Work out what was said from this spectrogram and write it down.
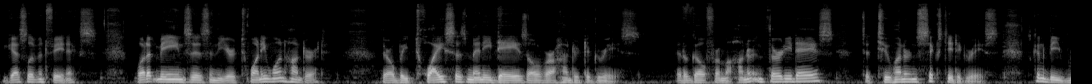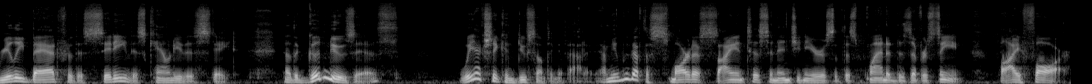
you guys live in Phoenix, what it means is in the year 2100, there will be twice as many days over 100 degrees. It'll go from 130 days to 260 degrees. It's going to be really bad for this city, this county, this state. Now, the good news is we actually can do something about it. I mean, we've got the smartest scientists and engineers that this planet has ever seen by far.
